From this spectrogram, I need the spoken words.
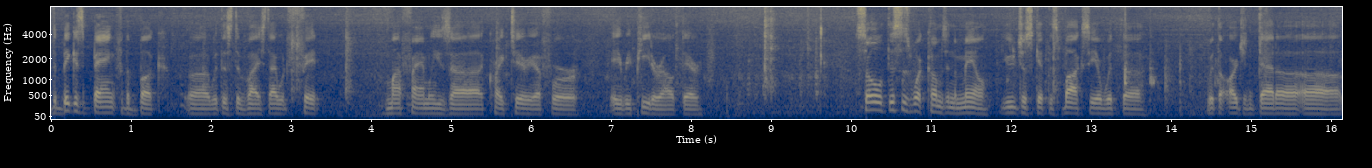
the biggest bang for the buck uh, with this device that would fit my family's uh, criteria for a repeater out there. So this is what comes in the mail. You just get this box here with the with the Argent Data uh,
